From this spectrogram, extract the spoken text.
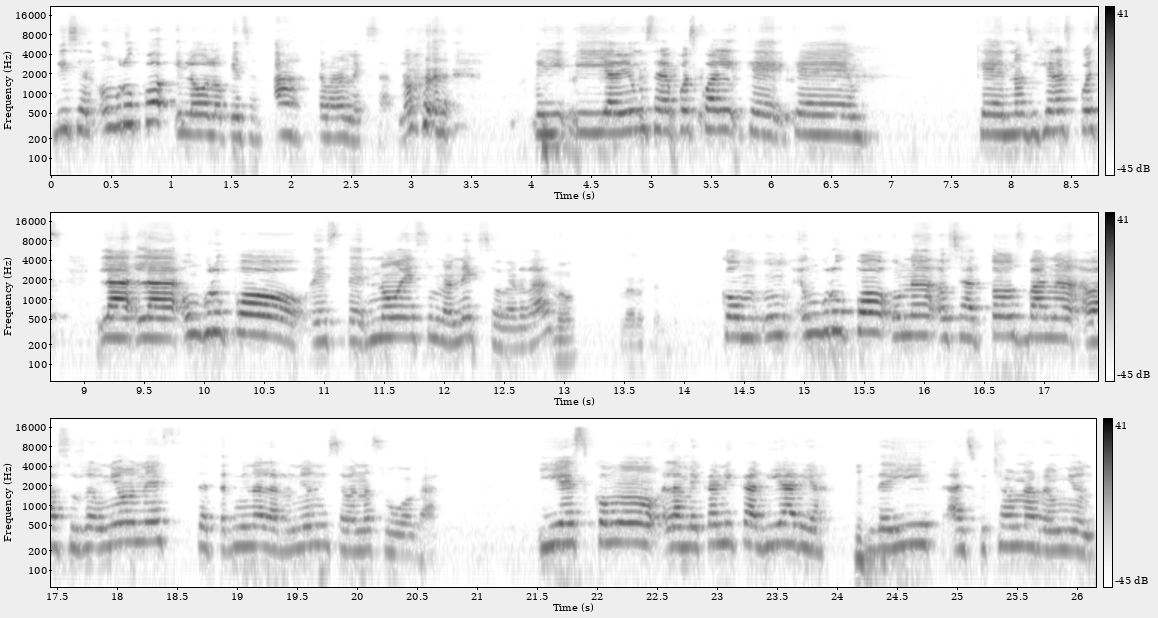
dicen un grupo y luego lo piensan, ah, te van a anexar, ¿no? y, y, a mí me gustaría pues cuál, que, que, que nos dijeras pues, la, la, un grupo este, no es un anexo, ¿verdad? No, claro que no. Con un, un grupo, una, o sea, todos van a, a sus reuniones, se termina la reunión y se van a su hogar. Y es como la mecánica diaria de ir a escuchar una reunión,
